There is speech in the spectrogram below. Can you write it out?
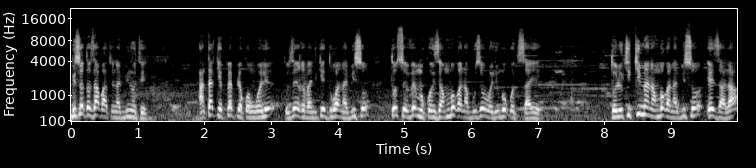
biso toza bato na bino te en tant que peuple congolais toza revendiquer droit na biso tosauve mokonzi ya mboka na buzo bolingi bokotisa ye toluki kimia na mboka na biso ezala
